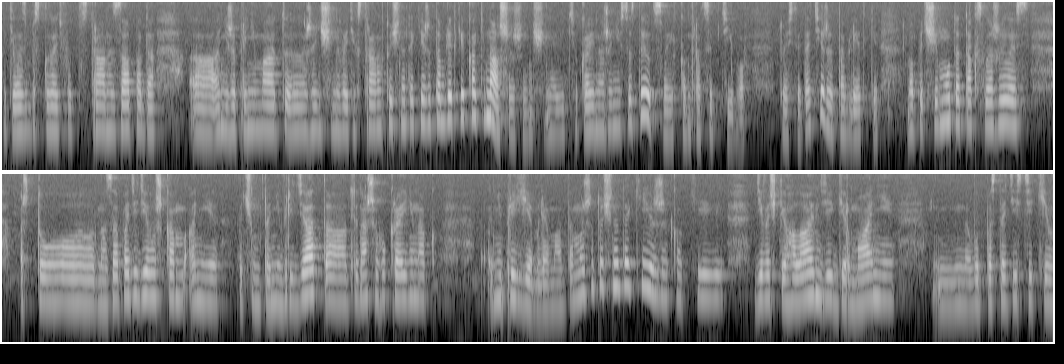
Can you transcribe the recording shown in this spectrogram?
Хотелось бы сказать, вот страны Запада, э, они же принимают, э, женщины в этих странах, точно такие же таблетки, как и наши женщины. Ведь Украина же не создает своих контрацептивов. То есть это те же таблетки. Но почему-то так сложилось, что на Западе девушкам они почему-то не вредят, а для наших украинок неприемлемо. Да мы же точно такие же, как и девочки Голландии, Германии. Вот по статистике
